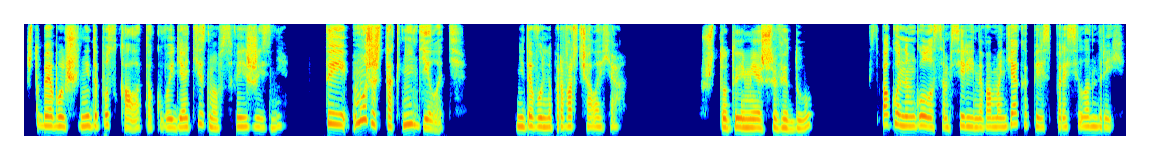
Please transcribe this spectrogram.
чтобы я больше не допускала такого идиотизма в своей жизни. «Ты можешь так не делать?» Недовольно проворчала я. «Что ты имеешь в виду?» Спокойным голосом серийного маньяка переспросил Андрей.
